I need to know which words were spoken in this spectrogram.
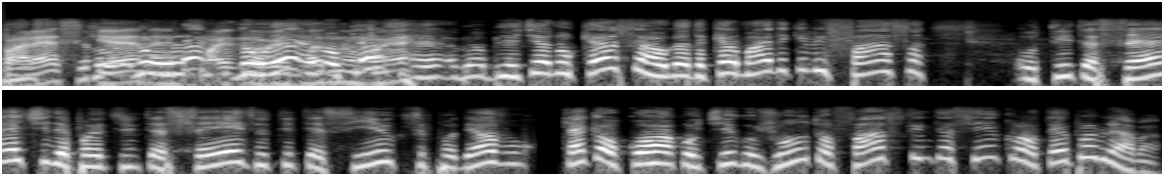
Parece que é, né? Mas não é, não, quero, é. é. Meu objetivo, eu não quero ser arrogante, eu quero mais é que ele faça o 37, depois o 36, o 35, se puder, quer que eu corra contigo junto, eu faço 35, não tem problema.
